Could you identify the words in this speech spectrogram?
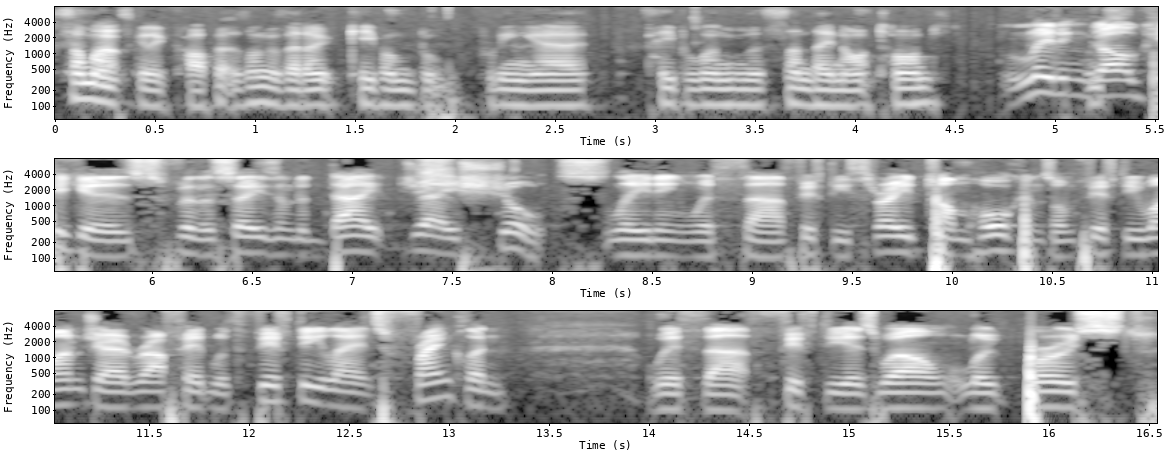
Someone's going to cop it as long as they don't keep on putting uh, people in the Sunday night times. Leading goal kickers for the season to date, Jay Schulz leading with uh, 53, Tom Hawkins on 51, Jarryd Roughead with 50, Lance Franklin with uh, 50 as well, Luke Breust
